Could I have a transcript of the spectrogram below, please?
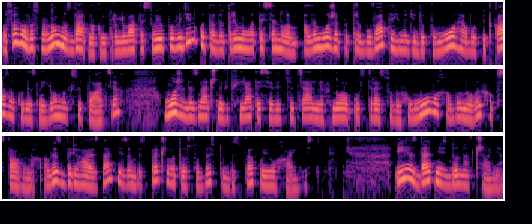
Особа в основному здатна контролювати свою поведінку та дотримуватися норм, але може потребувати іноді допомоги або підказок у незнайомих ситуаціях, може незначно відхилятися від соціальних норм у стресових умовах або нових обставинах, але зберігає здатність забезпечувати особисту безпеку і охайність. І здатність до навчання.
